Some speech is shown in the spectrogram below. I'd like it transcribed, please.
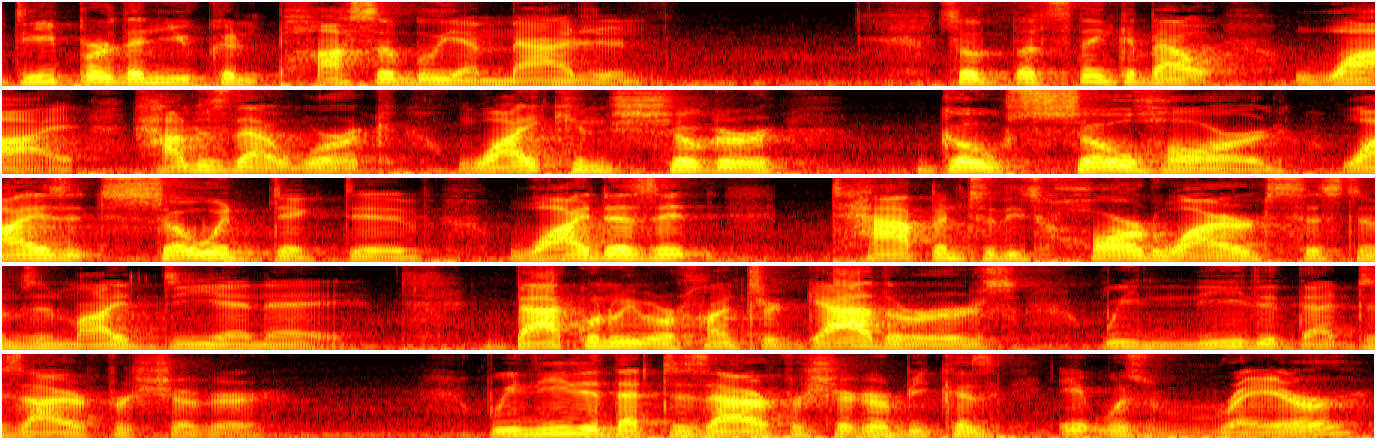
deeper than you can possibly imagine. So let's think about why. How does that work? Why can sugar go so hard? Why is it so addictive? Why does it tap into these hardwired systems in my DNA? Back when we were hunter gatherers, we needed that desire for sugar. We needed that desire for sugar because it was rare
